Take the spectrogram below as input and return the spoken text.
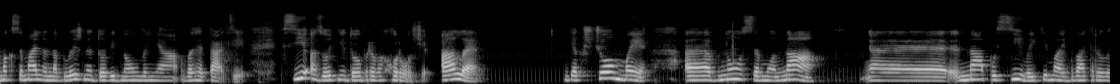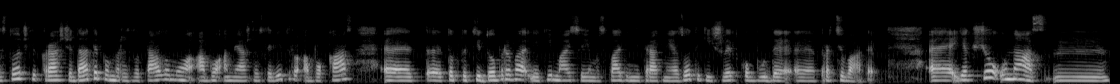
максимально наближене до відновлення вегетації. Всі азотні добрива хороші. Але якщо ми вносимо на на посіви, які мають 2-3 листочки, краще дати по мерзлоталому або аміачну селітру, або каз, е, тобто ті добрива, які мають в своєму складі нітратний азот, який швидко буде е, працювати. Е, Якщо у нас е,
